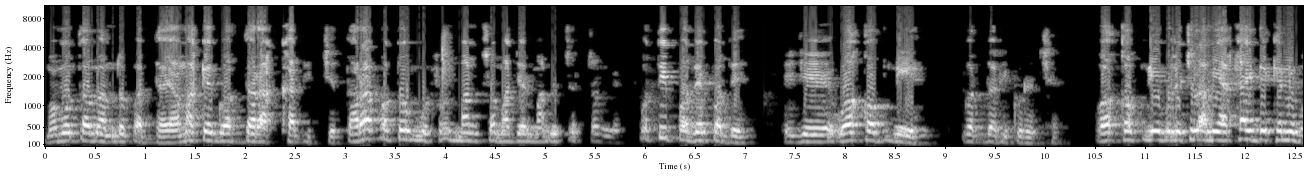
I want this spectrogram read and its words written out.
মমতা বন্দ্যোপাধ্যায় আমাকে গদ্দার আখ্যা দিচ্ছে। তারা কত মুসলমান সমাজের মানুষের সঙ্গে প্রতি পদে পদে এই যে ওয়াকফ নিয়ে গদ্দারি করেছে। ওয়াকফ নিয়ে বলেছিল, আমি একাই দেখে নেব।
